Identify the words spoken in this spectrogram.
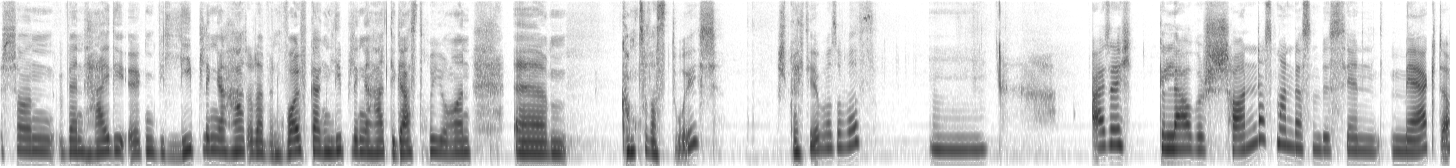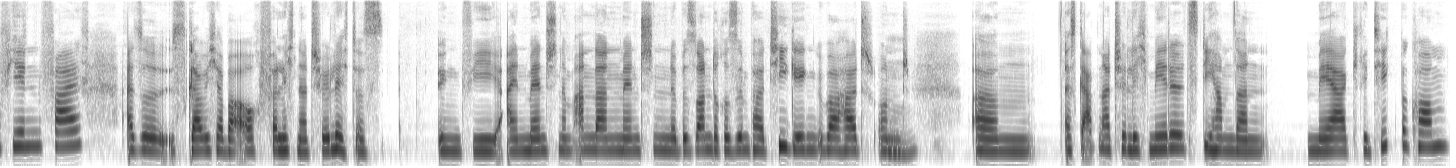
schon, wenn Heidi irgendwie Lieblinge hat oder wenn Wolfgang Lieblinge hat, die Gastrojoren, ähm, kommt sowas durch? Sprecht ihr über sowas? Also ich glaube schon, dass man das ein bisschen merkt auf jeden Fall. Also ist, glaube ich, aber auch völlig natürlich, dass irgendwie ein Mensch einem anderen Menschen eine besondere Sympathie gegenüber hat. Und ähm, es gab natürlich Mädels, die haben dann mehr Kritik bekommen,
